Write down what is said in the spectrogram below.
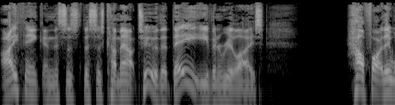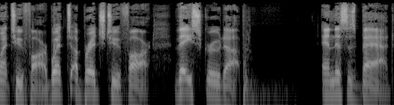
I think, and this is this has come out too, that they even realize how far they went too far, went a bridge too far. They screwed up. And this is bad.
